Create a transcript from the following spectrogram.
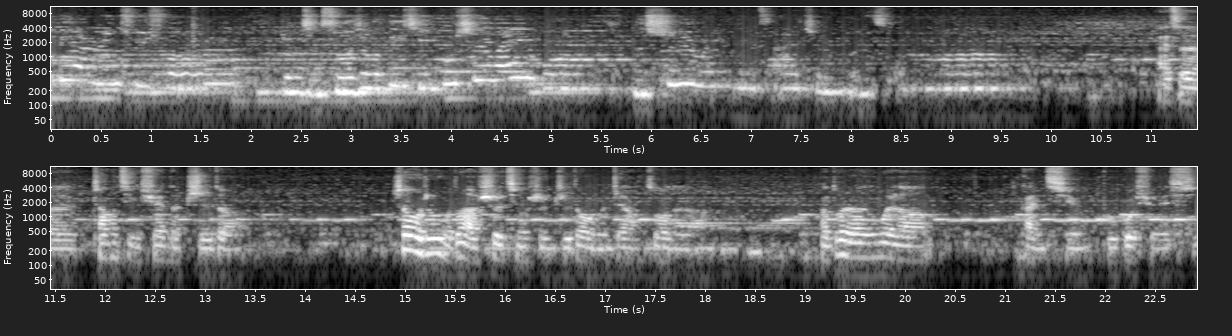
别人去说。用尽所有力气不是为我，而是为你才这么做。来自张敬轩的《值得》。生活中有多少事情是值得我们这样做的呢？很多人为了感情不顾学习，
